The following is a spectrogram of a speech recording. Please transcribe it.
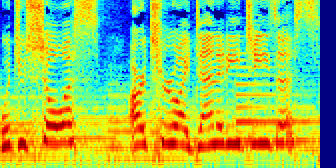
Would you show us our true identity, Jesus?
